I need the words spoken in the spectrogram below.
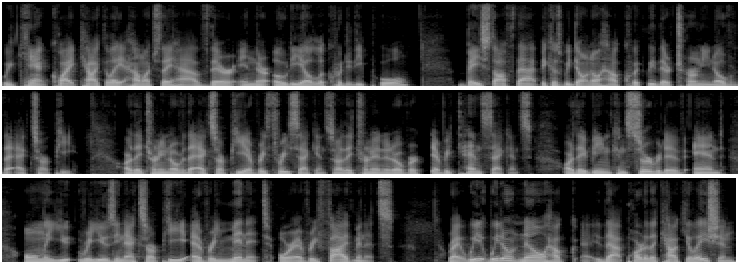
We can't quite calculate how much they have there in their ODL liquidity pool, based off that because we don't know how quickly they're turning over the XRP. Are they turning over the XRP every three seconds? Are they turning it over every 10 seconds? Are they being conservative and only reusing XRP every minute or every five minutes? Right? We, we don't know how that part of the calculation.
